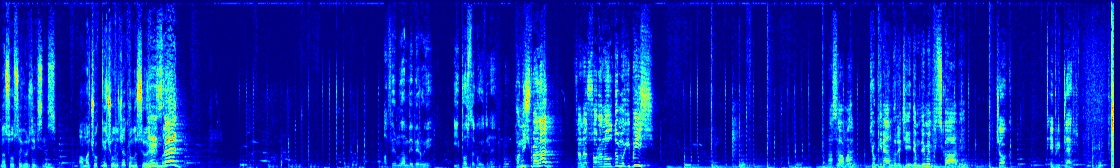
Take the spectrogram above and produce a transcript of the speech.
Nasıl olsa göreceksiniz. Ama çok geç olacak onu söyleyeyim. ha. lan! Aferin lan Bebero'yu. İyi posta koydun ha. Konuşma lan! Sana soran oldu mu ibiş? Nasıl ama? Çok inandırıcıydım değil mi Fisko abi? Çok. Tebrikler.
